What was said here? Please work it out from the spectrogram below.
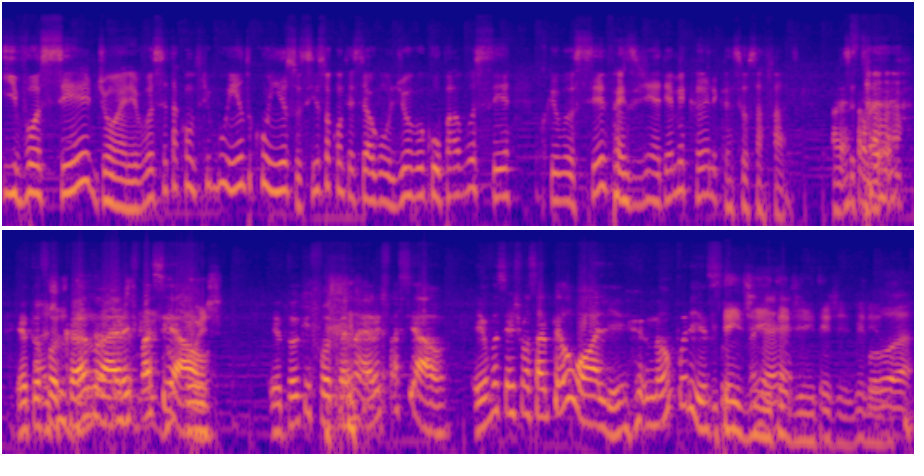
E você, Johnny, você tá contribuindo com isso. Se isso acontecer algum dia, eu vou culpar você. Porque você faz engenharia mecânica, seu safado. Tá Eu tô focando na aeroespacial. Eu tô aqui focando na aeroespacial. Eu vou ser responsável pelo Wally, não por isso. Entendi, É. entendi, entendi. Beleza. Boa.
